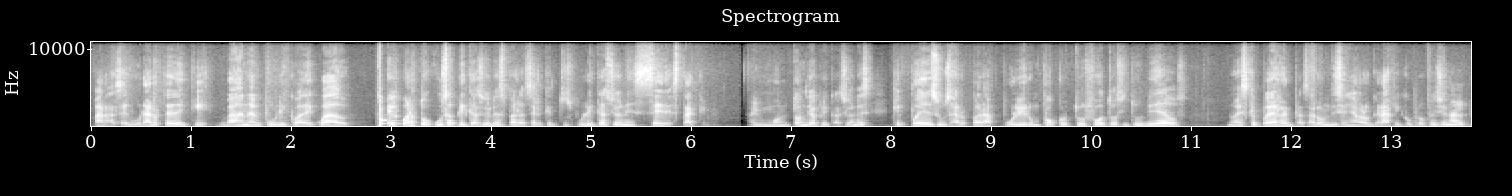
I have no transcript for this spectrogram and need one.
para asegurarte de que van al público adecuado. El cuarto, usa aplicaciones para hacer que tus publicaciones se destaquen. Hay un montón de aplicaciones que puedes usar para pulir un poco tus fotos y tus videos. No es que puedas reemplazar a un diseñador gráfico profesional,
